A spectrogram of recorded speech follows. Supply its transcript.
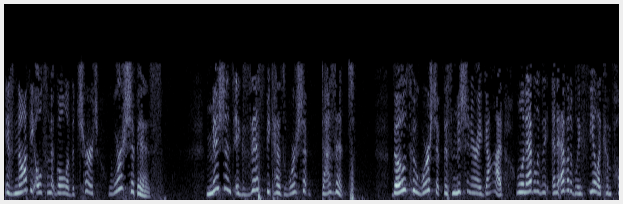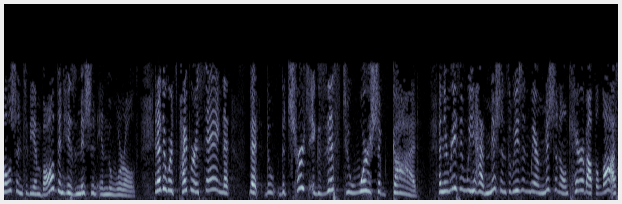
is not the ultimate goal of the church, worship is. Missions exist because worship doesn't. Those who worship this missionary God will inevitably, inevitably, feel a compulsion to be involved in his mission in the world. In other words, Piper is saying that, that the, the church exists to worship God. And the reason we have missions, the reason we are missional and care about the lost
